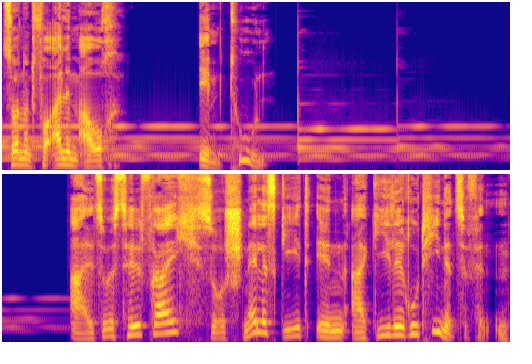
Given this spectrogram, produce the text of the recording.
sondern vor allem auch im Tun. Also ist hilfreich, so schnell es geht, in agile Routine zu finden,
